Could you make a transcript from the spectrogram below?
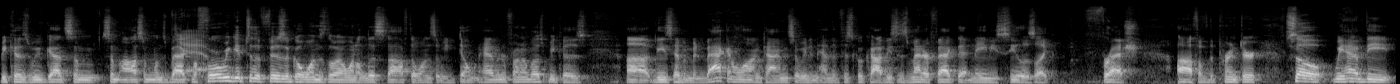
because we've got some some awesome ones back. Yeah. Before we get to the physical ones, though, I want to list off the ones that we don't have in front of us because uh, these haven't been back in a long time, so we didn't have the physical copies. As a matter of fact, that Navy SEAL is like fresh off of the printer. So we have the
